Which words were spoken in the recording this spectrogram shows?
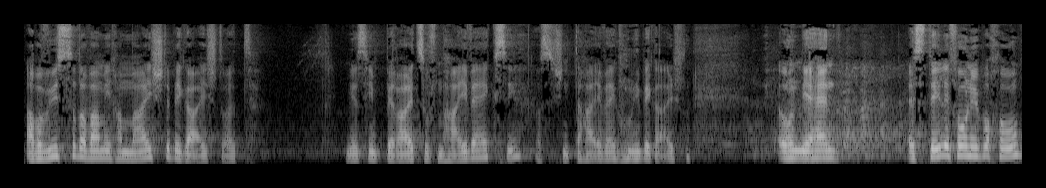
Aber wisst ihr, was mich am meisten begeistert? Wir sind bereits auf dem Highway gewesen. Also, es ist nicht der Highway, der mich begeistert. Und wir haben ein Telefon bekommen.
